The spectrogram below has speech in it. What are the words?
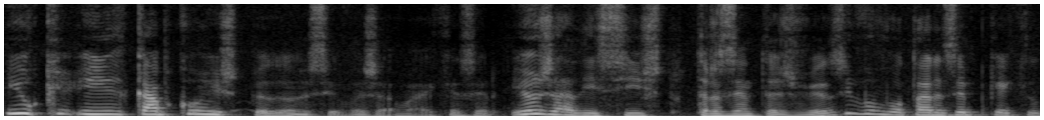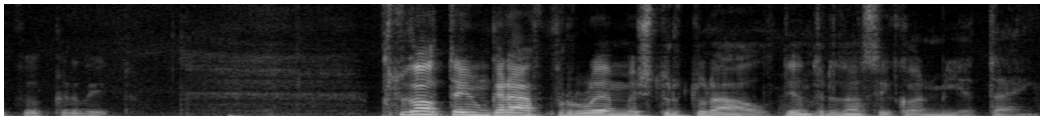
E, o que, e cabe com isto, Pedro Silva já vai, quer dizer, eu já disse isto 300 vezes e vou voltar a dizer porque é aquilo que eu acredito. Portugal tem um grave problema estrutural dentro da nossa economia, tem.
